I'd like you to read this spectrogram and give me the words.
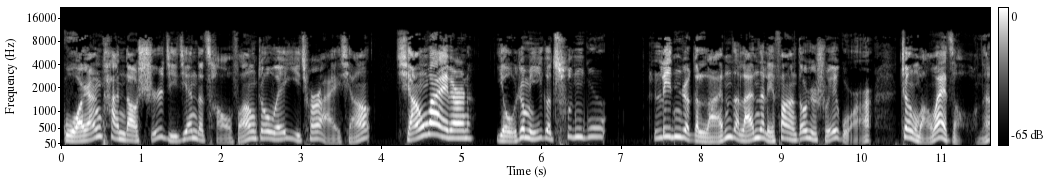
果然看到十几间的草房，周围一圈矮墙，墙外边呢有这么一个村姑。拎着个篮子，篮子里放的都是水果，正往外走呢。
